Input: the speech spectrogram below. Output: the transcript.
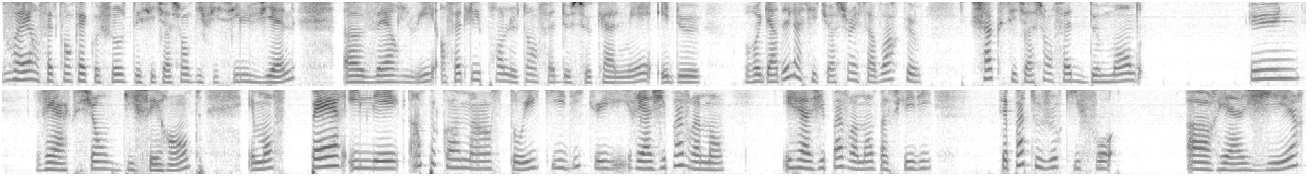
Vous voyez, en fait, quand quelque chose, des situations difficiles viennent euh, vers lui, en fait, lui prend le temps, en fait, de se calmer et de regarder la situation et savoir que chaque situation en fait demande une réaction différente. Et mon père, il est un peu comme un stoïque qui dit qu'il réagit pas vraiment. Il réagit pas vraiment parce qu'il dit c'est pas toujours qu'il faut euh, réagir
